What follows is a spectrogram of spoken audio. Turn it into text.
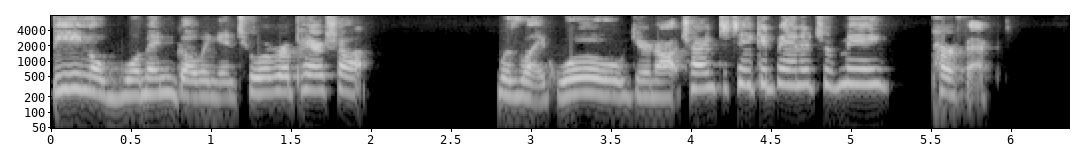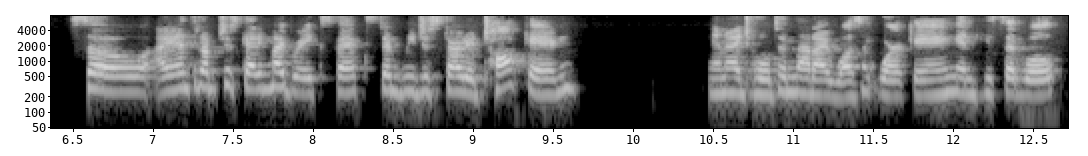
being a woman going into a repair shop was like, "Whoa, you're not trying to take advantage of me?" Perfect. So, I ended up just getting my brakes fixed and we just started talking and I told him that I wasn't working and he said, "Well,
